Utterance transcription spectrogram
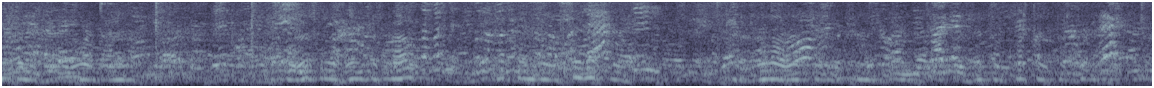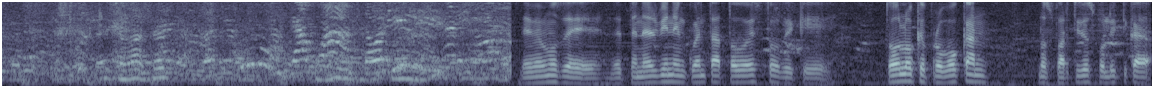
nunca nos ayudó nada. Por eso la gente está, convencida que, aquí, por parte del se va a hacer Debemos de, de tener bien en cuenta todo esto de que todo lo que provocan los partidos políticos,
